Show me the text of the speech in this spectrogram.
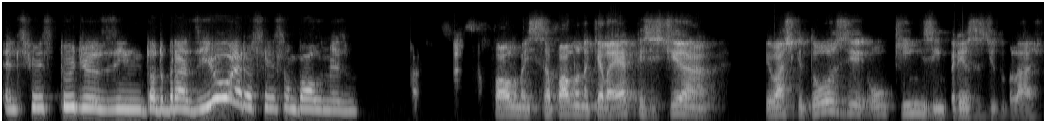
eles tinham estúdios em todo o Brasil ou era só em São Paulo mesmo? São Paulo, mas em São Paulo naquela época existia, eu acho que 12 ou 15 empresas de dublagem.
